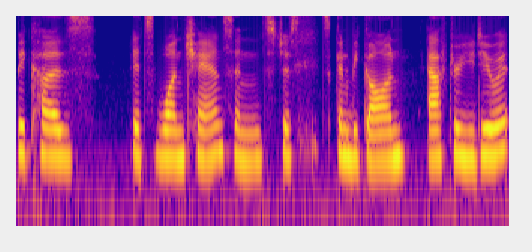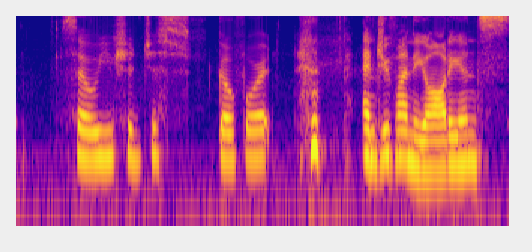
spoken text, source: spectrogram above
because it's one chance and it's just it's going to be gone after you do it so you should just go for it And do you find the audience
